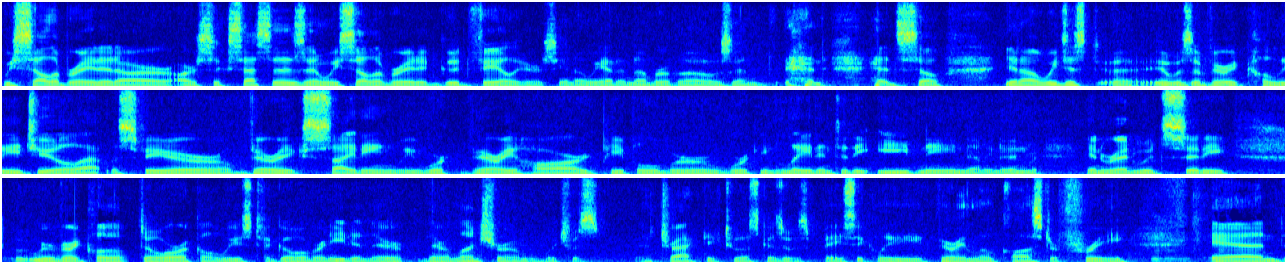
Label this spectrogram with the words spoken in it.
we celebrated our, our successes and we celebrated good failures. You know, we had a number of those, and and and so, you know, we just uh, it was a very collegial atmosphere, very exciting. We worked very hard. People were working late into the evening. I mean, in in Redwood City, we were very close to Oracle. We used to go over and eat in their, their lunchroom, which was attractive to us because it was basically very low cost or free. Mm-hmm. And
